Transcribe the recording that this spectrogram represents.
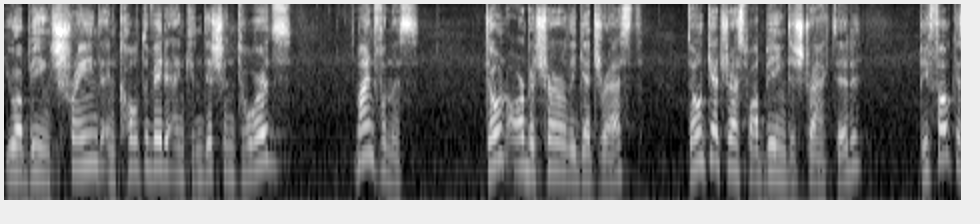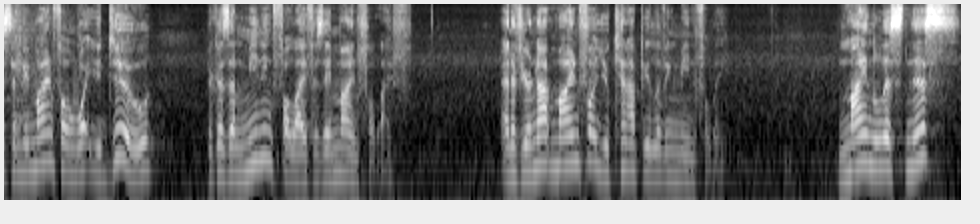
you are being trained and cultivated and conditioned towards mindfulness. Don't arbitrarily get dressed. Don't get dressed while being distracted. Be focused and be mindful in what you do because a meaningful life is a mindful life. And if you're not mindful, you cannot be living meaningfully. Mindlessness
